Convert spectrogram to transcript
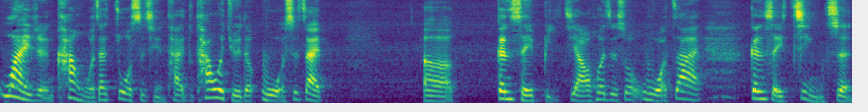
外人看我在做事情的态度，他会觉得我是在呃跟谁比较，或者说我在。跟谁竞争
